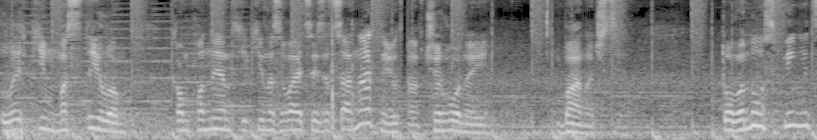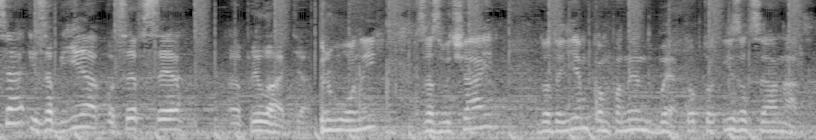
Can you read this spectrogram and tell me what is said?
легким мастилом компонент, який називається ізоціанатний в червоній баночці, то воно спіниться і заб'є оце все е, приладдя. Червоний зазвичай додаємо компонент Б, тобто ізоціанат.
